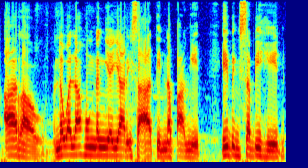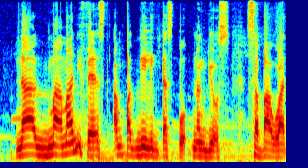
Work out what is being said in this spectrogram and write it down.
araw na wala hong nangyayari sa atin na pangit, ibig sabihin, nagmamanifest ang pagliligtas po ng Diyos sa bawat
